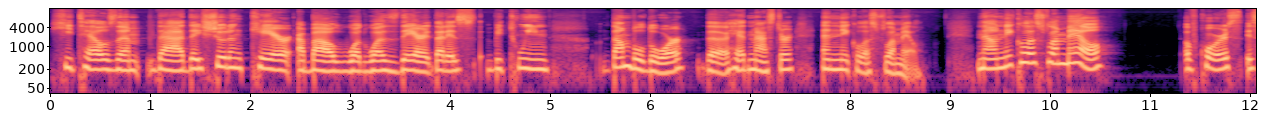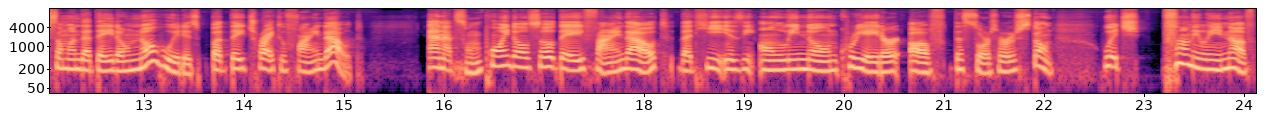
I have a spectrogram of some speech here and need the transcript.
he tells them that they shouldn't care about what was there that is between Dumbledore the headmaster and Nicholas Flamel. Now Nicholas Flamel of course is someone that they don't know who it is but they try to find out. And at some point, also, they find out that he is the only known creator of the Sorcerer's Stone, which, funnily enough,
